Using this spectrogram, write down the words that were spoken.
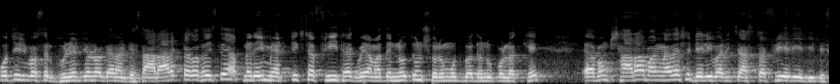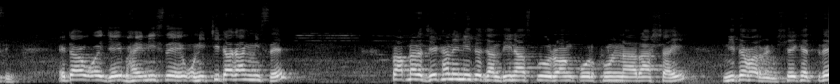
পঁচিশ বছর ঘুণের জন্য গ্যারান্টি আছে। আর আরেকটা কথা হচ্ছে আপনার এই ম্যাট্রিক্সটা ফ্রি থাকবে আমাদের নতুন শোরুম উদ্বোধন উপলক্ষে এবং সারা বাংলাদেশে ডেলিভারি চার্জটা ফ্রি দিয়ে দিতেছি। এটা ওই যেই ভাই নিছে, উনি চিটাগাং নিছে। তো আপনারা যেখানে নিতে চান, দিনাজপুর, রংপুর, খুলনা, রাজশাহী, নিতে পারবেন। সেই ক্ষেত্রে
